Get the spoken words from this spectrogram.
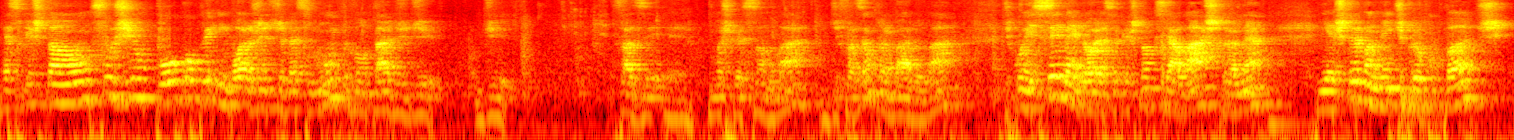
essa questão fugiu um pouco, embora a gente tivesse muita vontade de, de fazer é, uma expressão lá, de fazer um trabalho lá, de conhecer melhor essa questão que se alastra, né? e é extremamente preocupante,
